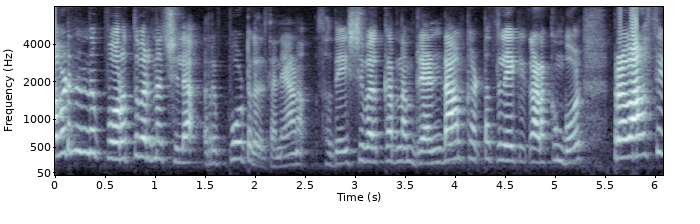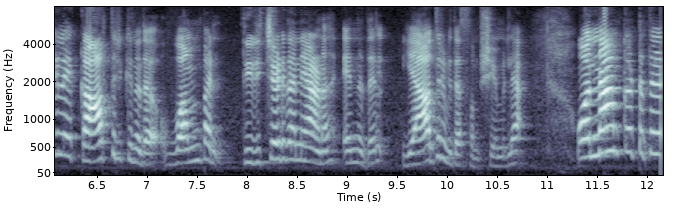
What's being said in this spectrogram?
അവിടെ നിന്ന് പുറത്തു വരുന്ന ചില റിപ്പോർട്ടുകൾ തന്നെയാണ്. സ്വദേശിവൽക്കരണം രണ്ടാം ഘട്ടത്തിലേക്ക് കടക്കുമ്പോൾ പ്രവാസികളെ കാത്തിരിക്കുന്നത് വമ്പൻ തിരിച്ചടി തന്നെയാണ് എന്നതിൽ യാതൊരുവിധ സംശയമില്ല. ഒന്നാം ഘട്ടത്തിൽ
